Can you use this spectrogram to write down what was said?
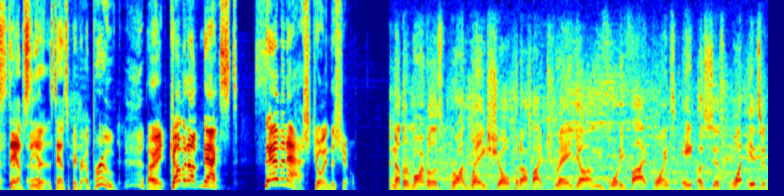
stamps the uh, stamps the paper approved. All right, coming up next, Sam and Ash join the show. Another marvelous Broadway show put on by Trae Young. 45 points, 8 assists. What is it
